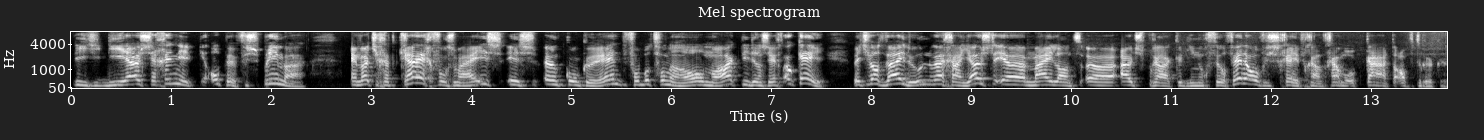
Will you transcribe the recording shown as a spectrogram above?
Die, die juist zeggen nee, ophef is prima. En wat je gaat krijgen volgens mij is, is een concurrent, bijvoorbeeld van een Hallmark, die dan zegt: Oké, weet je wat wij doen? Wij gaan juist eh Meiland eh, uitspraken die nog veel verder over scheef gaan, gaan we op kaarten afdrukken.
